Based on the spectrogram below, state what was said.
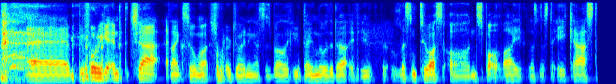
uh, before we get into the chat, thanks so much for joining us as well. If you've downloaded it, if you've listened to us on Spotify, listen to Acast,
